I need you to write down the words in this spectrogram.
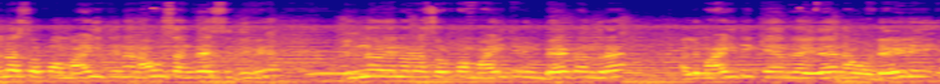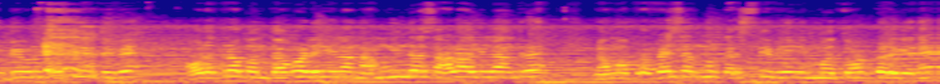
ಎಲ್ಲ ಸ್ವಲ್ಪ ಮಾಹಿತಿನ ನಾವು ಸಂಗ್ರಹಿಸಿದ್ದೀವಿ. ಇನ್ನೂ ಏನಾರ ಸ್ವಲ್ಪ ಮಾಹಿತಿ ನಿಮ್ಗೆ ಬೇಕಂದ್ರೆ ಅಲ್ಲಿ ಮಾಹಿತಿ ಕೇಂದ್ರ ಇದೆ, ನಾವು ಡೈಲಿ ಇವ್ರು ಕೊಟ್ಟಿರ್ತೀವಿ ಅವ್ರ ಹತ್ರ ಬಂದು ತಗೊಳ್ಳಿ, ಇಲ್ಲ ನಮ್ಮಿಂದ ಸಾಲ ಆಗಿಲ್ಲ ಅಂದ್ರೆ ನಮ್ಮ ಪ್ರೊಫೆಸರ್ನು ಕರೆಸ್ತೀವಿ ನಿಮ್ಮ ತೋಟಗಳಿಗೆ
